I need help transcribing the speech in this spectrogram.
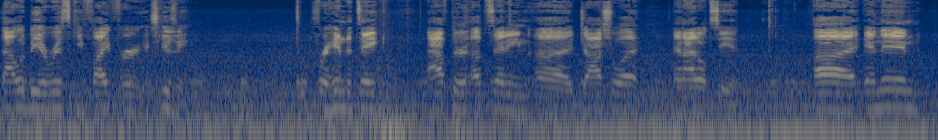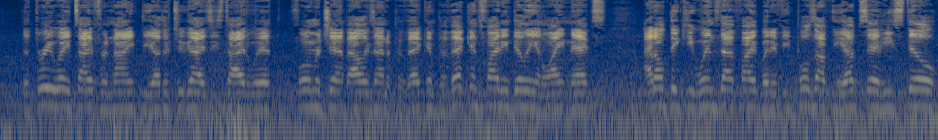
That would be a risky fight for, excuse me, for him to take after upsetting uh, Joshua, and I don't see it. Uh, and then the three-way tie for ninth. The other two guys he's tied with, former champ Alexander Povetkin. Povetkin's fighting Dillian Whyte next. I don't think he wins that fight, but if he pulls out the upset, he's still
